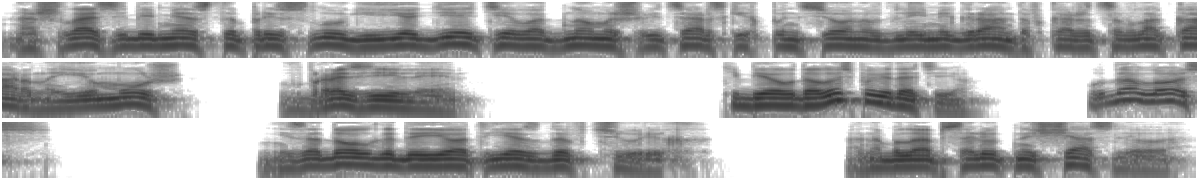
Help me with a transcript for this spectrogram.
Нашла себе место прислуги. Ее дети в одном из швейцарских пансионов для иммигрантов, кажется, в Лакарно. Ее муж в Бразилии. Тебе удалось повидать ее? Удалось. Незадолго до ее отъезда в Цюрих. Она была абсолютно счастлива.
